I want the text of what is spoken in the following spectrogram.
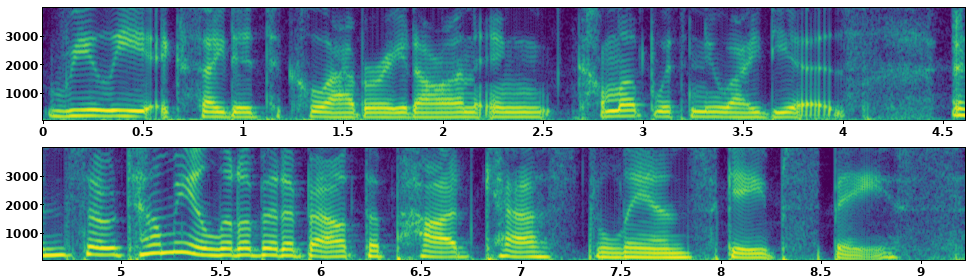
really excited to collaborate on and come up with new ideas. And so tell me a little bit about the podcast landscape space.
